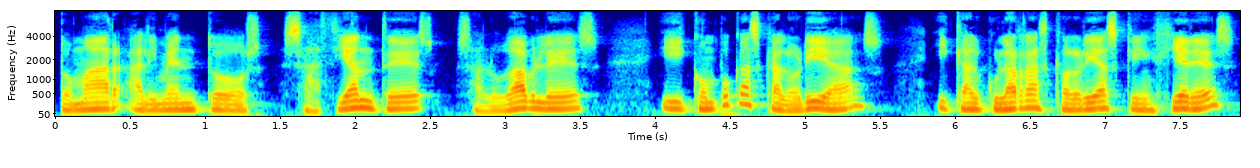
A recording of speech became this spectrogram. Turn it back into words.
tomar alimentos saciantes, saludables y con pocas calorías y calcular las calorías que ingieres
